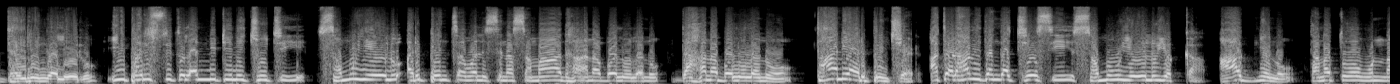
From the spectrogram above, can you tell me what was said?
ధైర్యంగా లేరు. ఈ పరిస్థితులన్నిటినీ చూచి సమూయేలు అర్పించవలసిన సమాధాన బలులను దహన బలులను తానే అర్పించాడు. అతడు ఆ విధంగా చేసి సమూయేలు యొక్క ఆజ్ఞను తనతో ఉన్న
